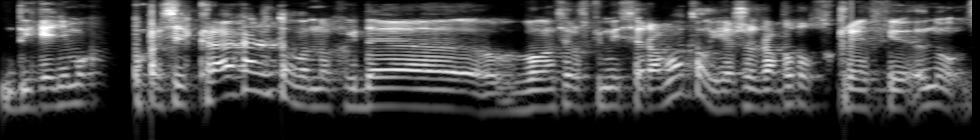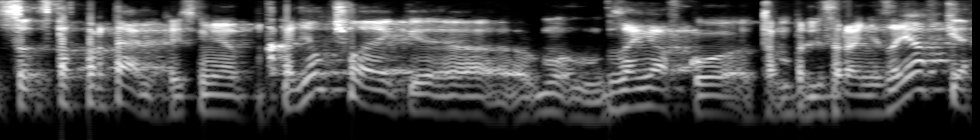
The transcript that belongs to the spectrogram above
да я не мог попросить каждого, но когда я в волонтерской миссии работал, я же работал с украинскими, ну, с, с паспортами. То есть мне подходил человек, э, заявку, там были заранее заявки,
